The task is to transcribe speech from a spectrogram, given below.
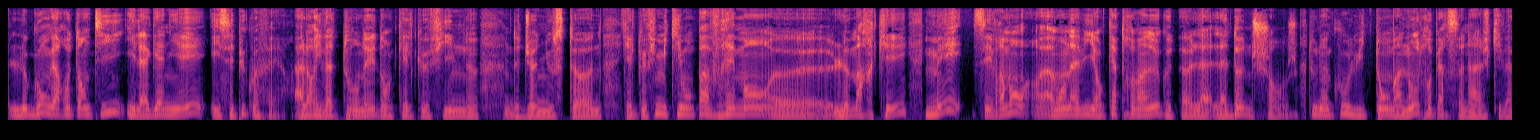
Le gong a retenti, il a gagné et il sait plus quoi faire. Alors il va tourner dans quelques films de John Huston, quelques films qui vont pas vraiment euh, le marquer, mais c'est vraiment, à mon avis, en 82 que euh, la, la, donne change. Tout d'un coup, lui tombe un autre personnage qui va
